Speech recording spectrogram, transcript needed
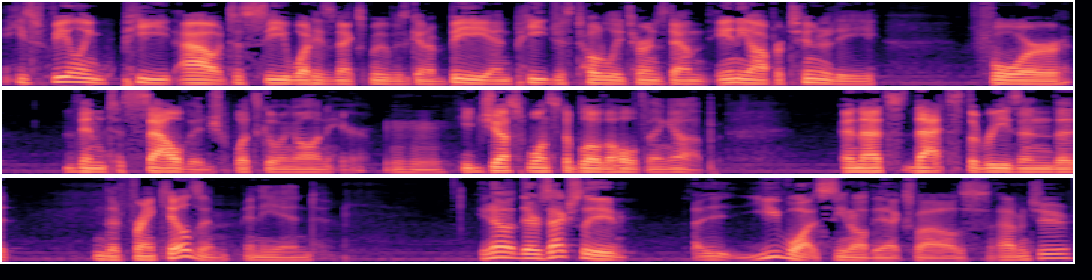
he's feeling pete out to see what his next move is going to be and pete just totally turns down any opportunity for them to salvage what's going on here mm-hmm. he just wants to blow the whole thing up and that's that's the reason that that Frank kills him in the end. You know, there's actually. Uh, you've watched, seen all the X Files, haven't you?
